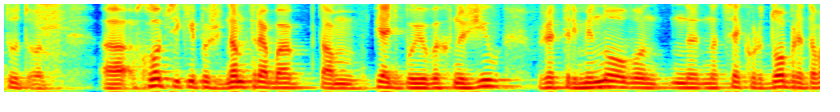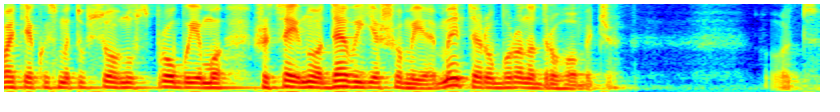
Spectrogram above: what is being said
Тут от хлопці, які пишуть, нам треба там 5 бойових ножів, вже терміново на цей кор. Добре, давайте якось ми тут все ну, спробуємо. Що цей, ну, де ви є, що ми є? Ми тероборона Дрогобича. От.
